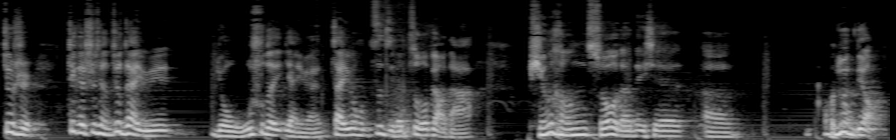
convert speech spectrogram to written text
就是这个事情就在于有无数的演员在用自己的自我表达平衡所有的那些呃论调。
